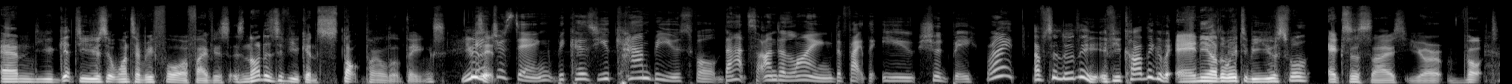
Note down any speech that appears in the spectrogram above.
and you get to use it once every four or five years. It's not as if you can stockpile the things. Use it. Interesting because you can be useful. That's underlying the fact that you should be, right? Absolutely. If you can't think of any other way to be useful, exercise your vote.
